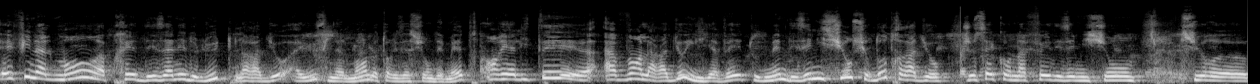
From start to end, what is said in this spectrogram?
Et finalement, après des années de lutte, la radio a eu finalement l'autorisation d'émettre. En réalité, euh, avant la radio, il y avait tout de même des émissions sur d'autres radios. Je sais qu'on a fait des émissions sur, euh,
